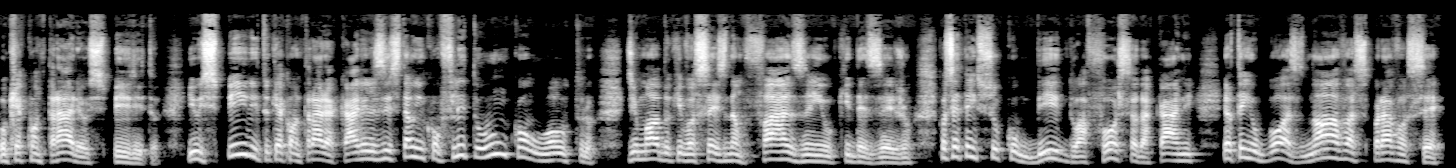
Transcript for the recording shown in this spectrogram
o que é contrário ao espírito, e o espírito que é contrário à carne, eles estão em conflito um com o outro, de modo que vocês não fazem o que desejam. Você tem sucumbido à força da carne, eu tenho boas novas para você.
